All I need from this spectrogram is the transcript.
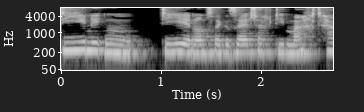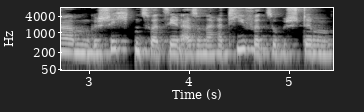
diejenigen, die in unserer Gesellschaft die Macht haben, Geschichten zu erzählen, also Narrative zu bestimmen,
